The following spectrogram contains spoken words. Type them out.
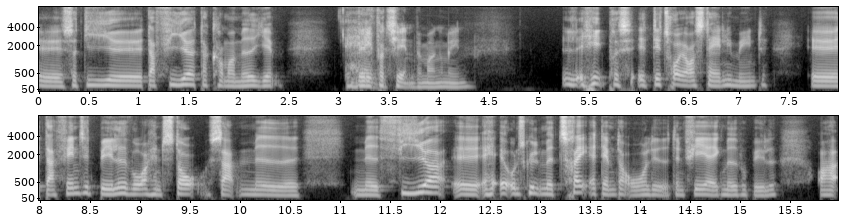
Øh, så de, øh, der er fire, der kommer med hjem. Velfortjent, vil mange mene. Helt præcis, det tror jeg også Stanley mente. Øh, der findes et billede, hvor han står sammen med, med fire, øh, øh, undskyld, med tre af dem, der overlevede. Den fjerde er ikke med på billedet. Og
